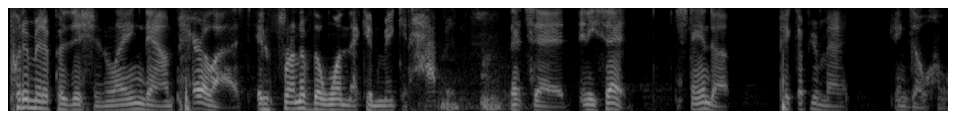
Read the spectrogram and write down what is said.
put him in a position laying down paralyzed in front of the one that could make it happen that said and he said stand up pick up your mat and go home.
